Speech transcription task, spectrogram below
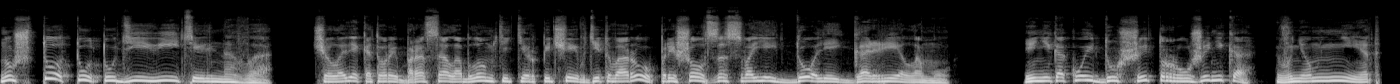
Ну что тут удивительного? Человек, который бросал обломки кирпичей в детвору, пришел за своей долей горелому. И никакой души труженика в нем нет.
